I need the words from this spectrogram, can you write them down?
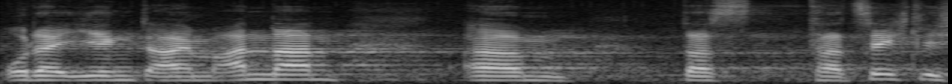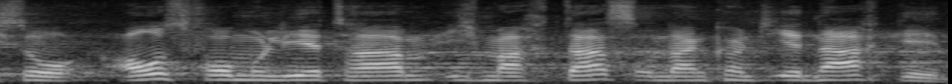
oder irgendeinem anderen, ähm, das tatsächlich so ausformuliert haben, ich mache das und dann könnt ihr nachgehen.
